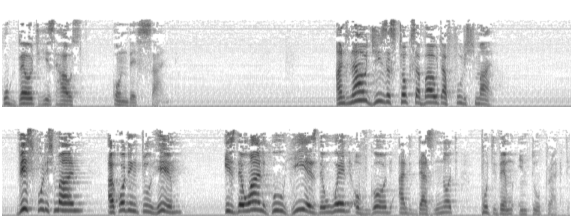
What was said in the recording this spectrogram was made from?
who built his house on the sand. And now Jesus talks about a foolish man. This foolish man, according to him, is the one who hears the word of God and does not put them into practice.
